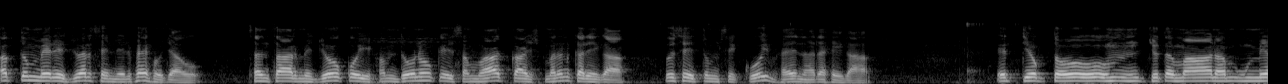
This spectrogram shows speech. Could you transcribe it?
अब तुम मेरे ज्वर से निर्भय हो जाओ। संसार में जो कोई हम दोनों के संवाद का स्मरण करेगा, उसे तुमसे कोई भय न रहेगा। इत्युक्तोच्युतमानम्य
